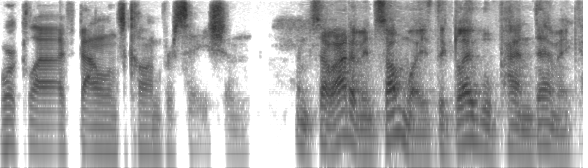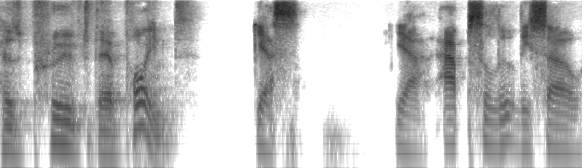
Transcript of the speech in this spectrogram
work-life balance conversation. And so, Adam, in some ways, the global pandemic has proved their point. Yes, yeah, absolutely so.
